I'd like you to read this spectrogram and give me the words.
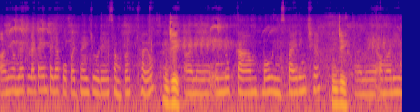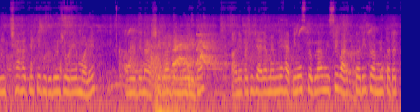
અને હમણાં થોડા ટાઈમ પહેલાં પોપટભાઈ જોડે સંપર્ક થયો. જી. અને એમનું કામ બહુ ઇન્સ્પાયરિંગ છે. જી. અને અમારી એવી ઈચ્છા હતી કે ગુરુદેવ જોડે મળે. ગુરુદેવના આશીર્વાદ એમને લીધા અને પછી જ્યારે અમે એમને હેપીનેસ પ્રોગ્રામ વિશે વાત કરી તો એમને તરત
